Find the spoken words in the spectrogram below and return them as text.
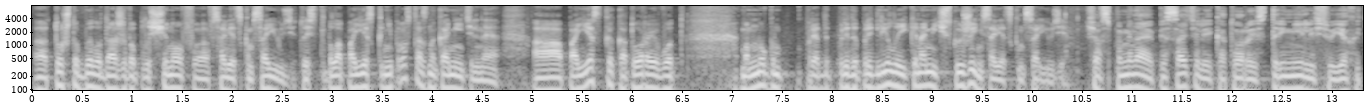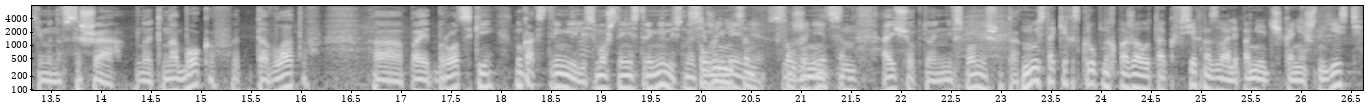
то, что было даже воплощено в Советском Союзе. Союзе. То есть это была поездка не просто ознакомительная, а поездка, которая вот во многом предопределила экономическую жизнь в Советском Союзе. Сейчас вспоминаю писателей, которые стремились уехать именно в США. Но это Набоков, это Довлатов, а, поэт Бродский. Ну, как стремились? Может, и не стремились, но Солженицын. тем не менее. Солженицын. Солженицын. А еще кто? Не вспомнишь? Вот так? Ну, из таких из крупных, пожалуй, так всех назвали. Помельче, конечно, есть.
